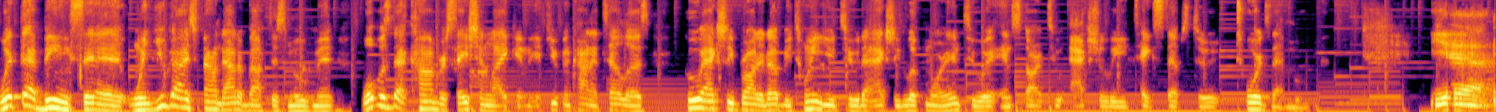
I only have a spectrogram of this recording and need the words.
with that being said, when you guys found out about this movement, what was that conversation like? And if you can kind of tell us who actually brought it up between you two to actually look more into it and start to actually take steps to towards that movement. Yeah,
